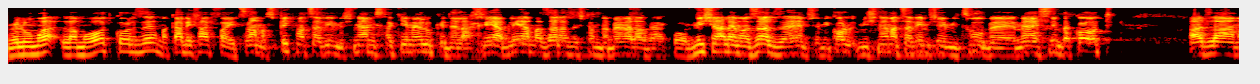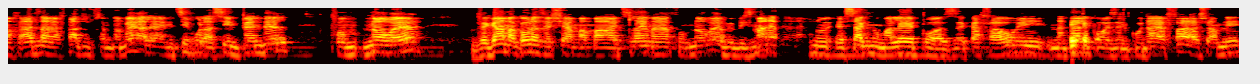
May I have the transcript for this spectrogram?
ולמרות כל זה, מכבי חיפה יצרה מספיק מצבים בשני המשחקים האלו כדי להכריע בלי המזל הזה שאתה מדבר עליו והכל. מי שהיה להם מזל זה הם, שמשני מצבים שהם ייצרו ב-120 דקות, עד, למח... עד להערכה הזאת שאתה מדבר עליה, הם הצליחו לשים פנדל from nowhere, וגם הגול הזה שם אצלהם היה from nowhere, ובזמן הזה אנחנו השגנו מלא פה, אז ככה אורי נתן לי פה איזה נקודה יפה, רשם לי,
